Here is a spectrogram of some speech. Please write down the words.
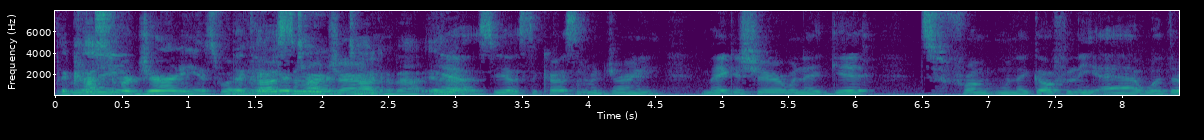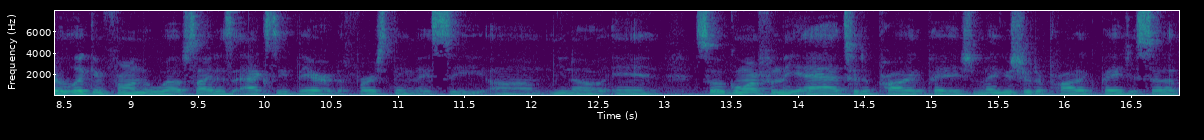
The really- customer journey is what the I customer tar- journey. talking about. Yeah. Yes, yes, the customer journey. Making sure when they get from when they go from the ad, what they're looking for on the website is actually there. The first thing they see, um, you know, and so going from the ad to the product page, making sure the product page is set up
